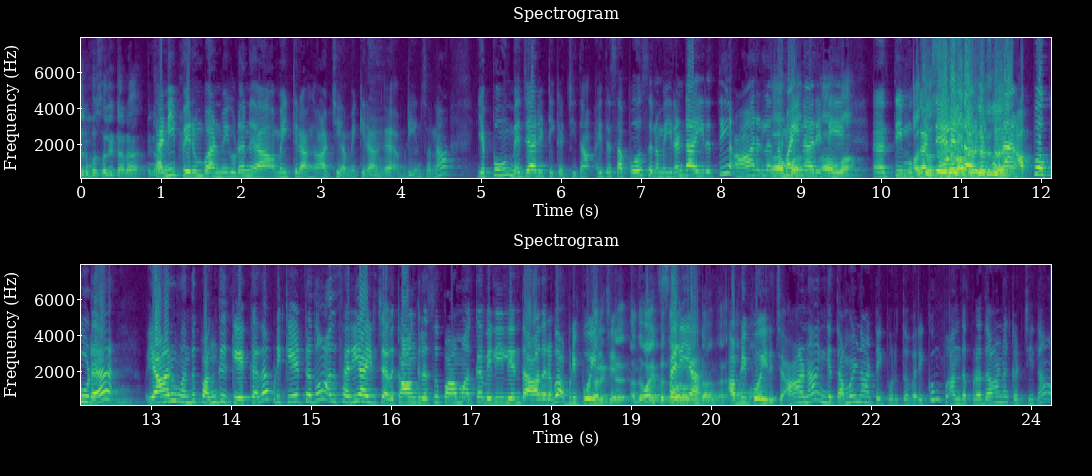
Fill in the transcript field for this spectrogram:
திரும்ப சொல்லிட்டாரா? தனி பெரும்பான்மையுடன் அமைக்கிறாங்க ஆட்சி அமைக்கிறாங்க அப்படின்னு சொன்னா எப்பவும் மெஜாரிட்டி கட்சி தான். இதை சப்போஸ் நம்ம இரண்டாயிரத்தி ஆறுல அந்த மைனாரிட்டி. திமுக ஜெயலலிதா அவர்கள். சொன்னாங்க. அப்போ கூட யாரும் வந்து பங்கு கேட்கல. அப்படி கேட்டதும் அது சரியாயிருச்சு. அது காங்கிரஸ் பாமக வெளியில இருந்து ஆதரவு அப்படி போயிருச்சு. சரியா. அப்படி. போயிருச்சு. ஆனா இங்க தமிழ்நாட்டை பொறுத்த வரைக்கும் அந்த பிரதான கட்சி தான்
